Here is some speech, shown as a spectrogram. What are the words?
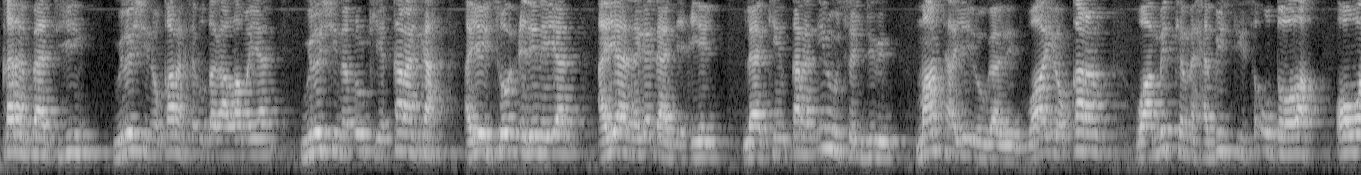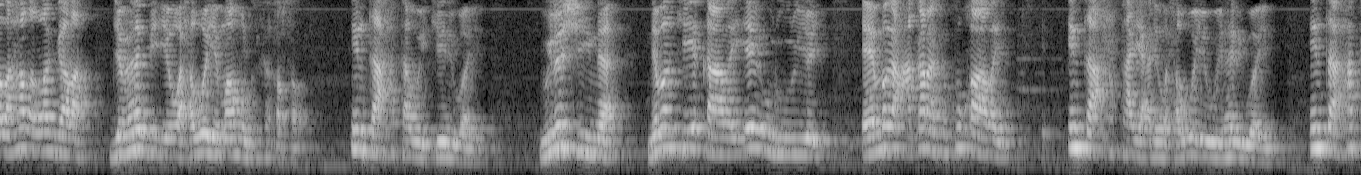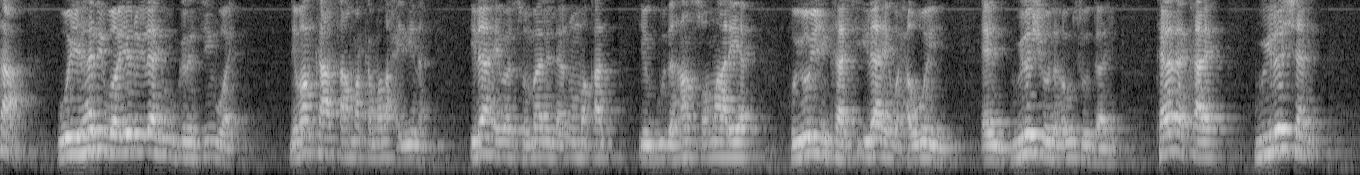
qaran baa tihiin wiilashiina qarankay u dagaalamayaan wiilashiina dhulkii qaranka ayay soo celinayaan ayaa laga dhaadhiciyey. Laakiin qaran inuusan jirin maanta ayay ogaadeen. Waayo qaran waa midka maxaabiistiisa u dooda oo wadahadal la gala jabhaddii iyo waxaweeye maamulka ka qabsada intaa xataa way keeni waayeen. Wiilashiina nimankii qaaday ee ururiyey ee magaca qaranka ku qaaday intaa xataa yacni waxa weeye way hadi waayeen. Intaa xataa way hadi waayeenoo ilaahay wuu garansiin waaye nimankaasaa marka madax idiina ilaahay baa somalilan u maqan iyo guud ahaan soomaaliya hoyooyinkaasi ilaahay waxa weeye wiilashooda ha u soo daayo teeda kale wiilashan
